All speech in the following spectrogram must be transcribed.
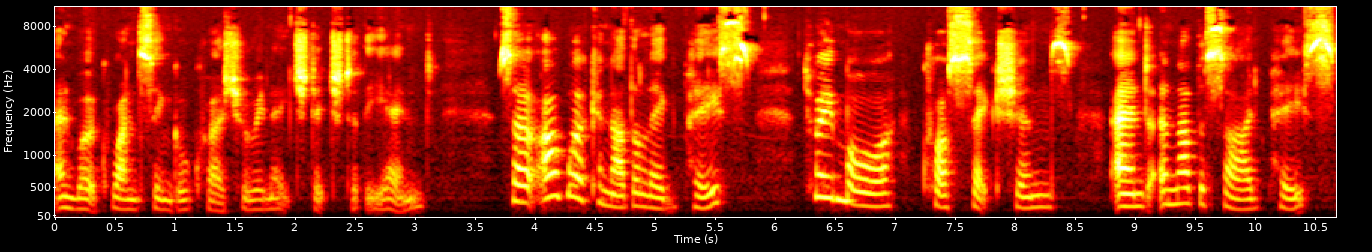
and work one single crochet in each stitch to the end. So I'll work another leg piece, three more cross sections and another side piece,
